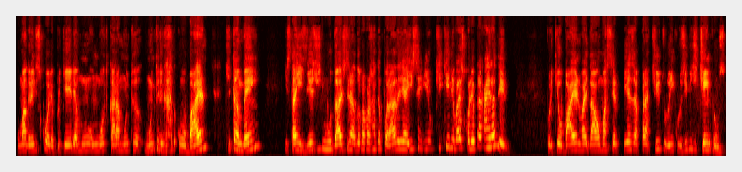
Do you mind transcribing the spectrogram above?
uma grande escolha, porque ele é um, um, outro cara muito, muito ligado com o Bayern, que também está em vias de mudar de treinador para a próxima temporada, e aí seria o que, que ele vai escolher para a carreira dele. Porque o Bayern vai dar uma certeza para título, inclusive de Champions,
